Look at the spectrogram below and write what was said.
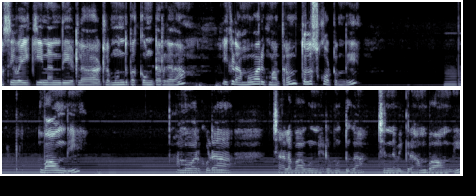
శివయ్యకి నంది అట్లా అట్లా ముందు పక్క ఉంటారు కదా. ఇక్కడ అమ్మవారికి మాత్రం తులసి కోట ఉంది. బాగుంది. అమ్మవారు కూడా చాలా బాగున్నారు ముద్దుగా. చిన్న విగ్రహం బాగుంది.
